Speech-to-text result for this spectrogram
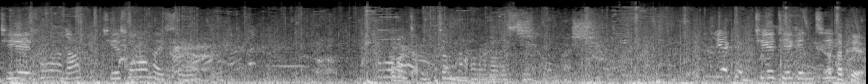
뒤에 송 하나? 뒤에 송 하나 있어요. 도망가. 점나 아, 나갔어. 뒤에 겐 뒤에, 뒤에 겐지. 야타필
